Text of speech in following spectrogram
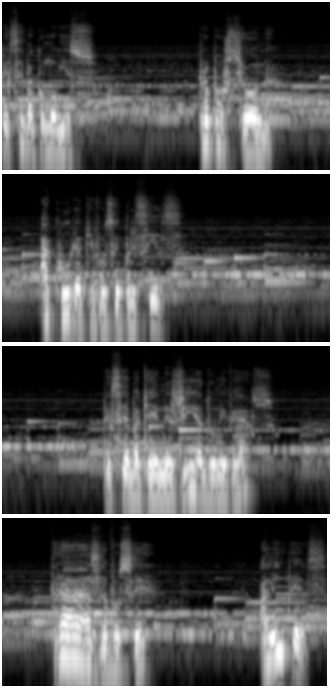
Perceba como isso proporciona a cura que você precisa. Perceba que a energia do universo traz a você a limpeza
